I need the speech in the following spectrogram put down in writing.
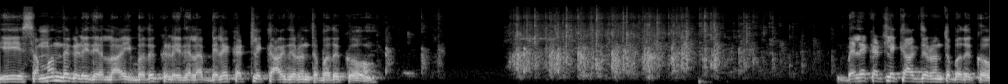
ಈ ಸಂಬಂಧಗಳಿದೆಯಲ್ಲ, ಈ ಬದುಕುಗಳಿದೆಯಲ್ಲ, ಬೆಲೆ ಕಟ್ಲಿಕ್ಕೆ ಆಗದಿರುವಂತ ಬದುಕು. ಬೆಲೆ ಕಟ್ಲಿಕ್ಕೆ ಆಗದಿರುವಂತ ಬದುಕು.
